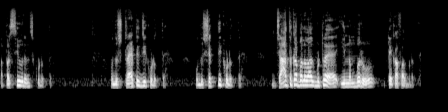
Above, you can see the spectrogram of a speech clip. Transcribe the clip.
ಆ ಪರ್ಸೀವರೆನ್ಸ್ ಕೊಡುತ್ತೆ. ಒಂದು ಸ್ಟ್ರಾಟಜಿ ಕೊಡುತ್ತೆ. ಒಂದು ಶಕ್ತಿ ಕೊಡುತ್ತೆ. ಜಾತಕ ಬಲವಾಗಿಬಿಟ್ರೆ ಈ ನಂಬರು ಟೇಕ್ ಆಫ್ ಆಗಿಬಿಡುತ್ತೆ.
